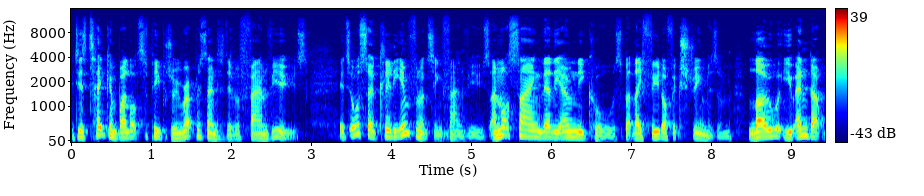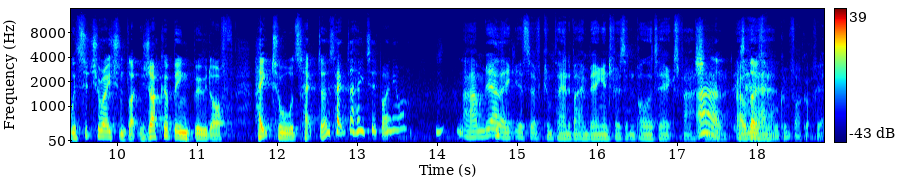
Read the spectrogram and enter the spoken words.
it is taken by lots of people to be representative of fan views. It's also clearly influencing fan views. I'm not saying they're the only cause, but they feed off extremism. Lo, you end up with situations like Xhaka being booed off, hate towards Hector. Is Hector hated by anyone? Um, yeah, they sort of complained about him being interested in politics, fashion. Ah, oh, those hair. people can fuck off, yeah.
